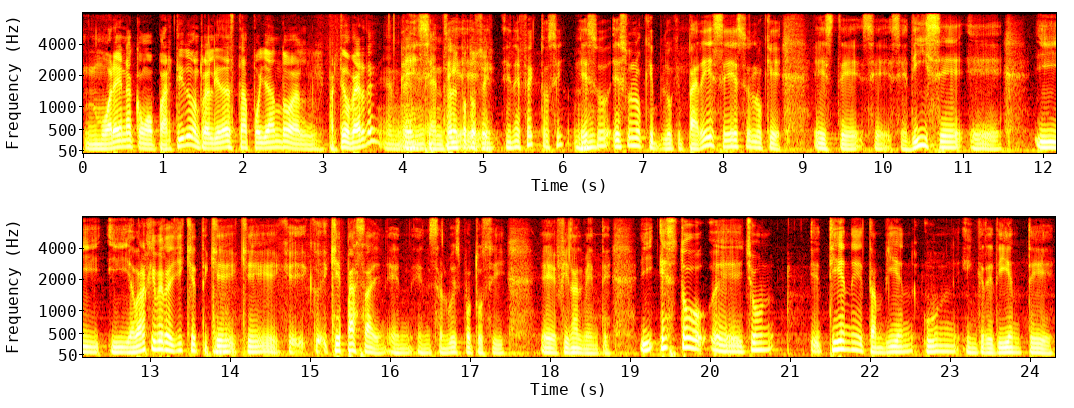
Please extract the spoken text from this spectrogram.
Morena como partido en realidad está apoyando al Partido Verde en, San Luis Potosí. En, efecto, sí. eso, eso es lo que, lo que parece, eso es lo que este, se, se dice. Y, habrá que ver allí qué, qué, pasa en, San Luis Potosí eh, finalmente. Y esto, eh, John, eh, tiene también un ingrediente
